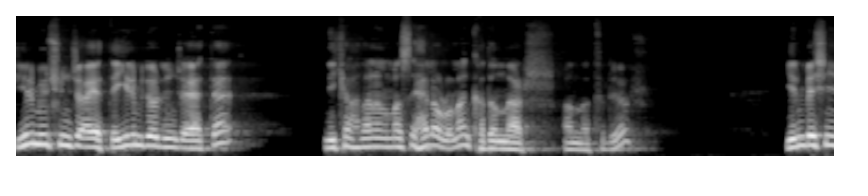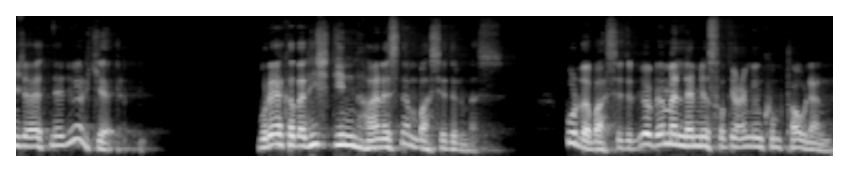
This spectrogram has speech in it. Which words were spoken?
23. ayette, 24. ayette nikahlanılması helal olan kadınlar anlatılıyor. 25. ayet ne diyor ki? Buraya kadar hiç din hanesinden bahsedilmez Burada bahsediliyor. Ve men lem yastati' minkum tavlen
